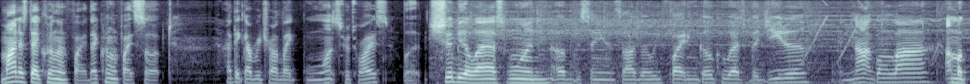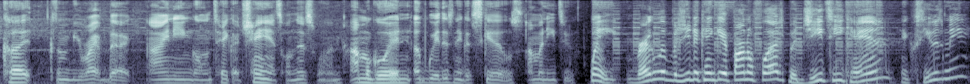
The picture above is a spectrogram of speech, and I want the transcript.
Minus that Krillin fight. That Krillin fight sucked. I think I retried like once or twice, but should be the last one of the Saiyan Saga. We fighting Goku as Vegeta. And not gonna lie, I'ma cut because I'm gonna be right back. I ain't even gonna take a chance on this one. I'm gonna go ahead and upgrade this nigga's skills. I'm gonna need to. Wait, regular Vegeta can't get Final Flash, but GT can? Excuse me?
